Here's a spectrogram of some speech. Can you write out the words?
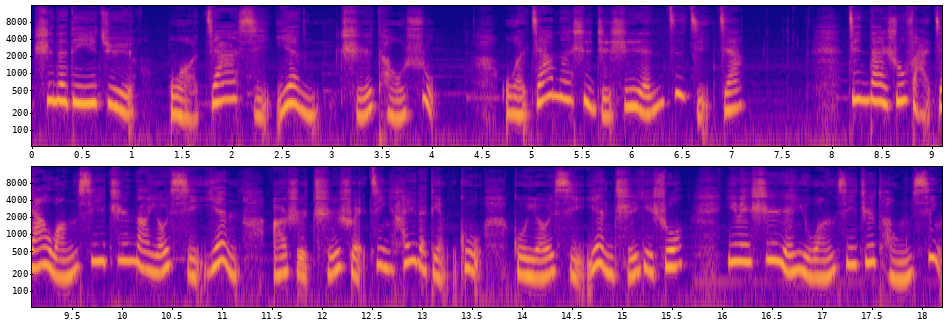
诗的第一句。我家洗砚池头树，我家呢是指诗人自己家。近代书法家王羲之呢有洗砚而使池水尽黑的典故，故有洗砚池一说。因为诗人与王羲之同姓，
